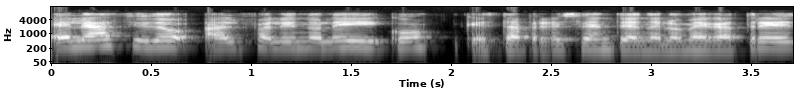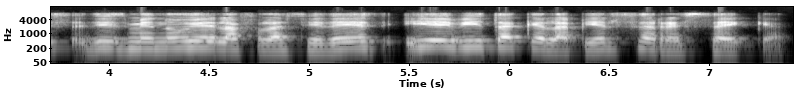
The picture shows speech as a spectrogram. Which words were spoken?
El ácido alfa-linoleico, que está presente en el omega 3, disminuye la flacidez y evita que la piel se reseque.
